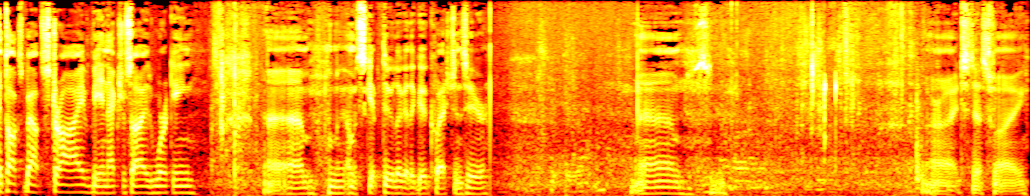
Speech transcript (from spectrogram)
It talks about strive, being exercised, working. Um, I'm, I'm gonna skip through. Look at the good questions here. Um, all right. That's why.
